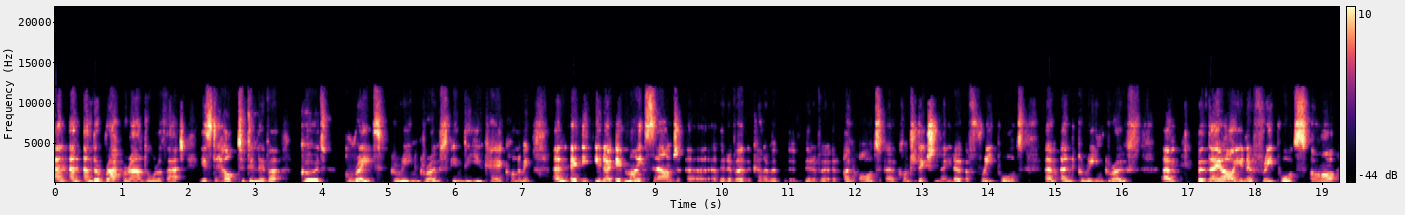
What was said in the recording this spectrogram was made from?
And, and, and the wrap around all of that is to help to deliver good great green growth in the UK economy. And it, you know, it might sound uh, a bit of a kind of a, a bit of a, an odd uh, contradiction there. You know, a free port um, and green growth, um, but they are. You know, free ports are.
